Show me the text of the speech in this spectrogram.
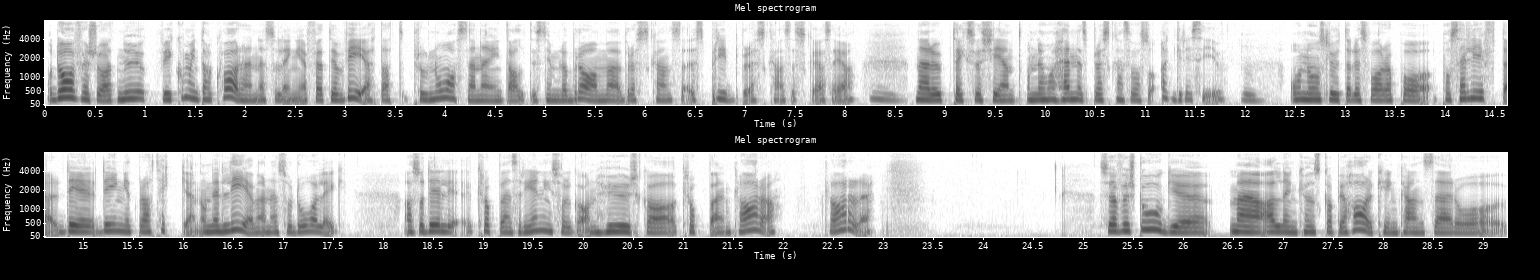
Och då förstod jag att nu, vi kommer inte ha kvar henne så länge för att jag vet att prognosen är inte alltid så himla bra med bröstcancer, spridd bröstcancer ska jag säga. Mm. När det upptäcks för sent och när hennes bröstcancer var så aggressiv. Mm. Och när hon slutade svara på, på cellgifter, det, det är inget bra tecken. Och när levern är så dålig, alltså det är kroppens reningsorgan, hur ska kroppen klara, klara det? Så jag förstod ju med all den kunskap jag har kring cancer och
